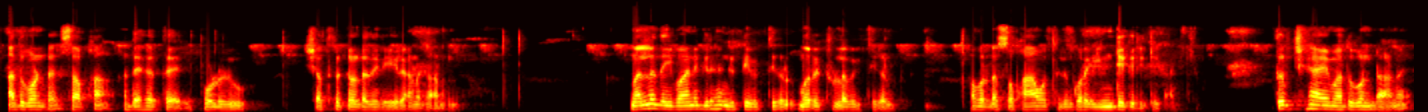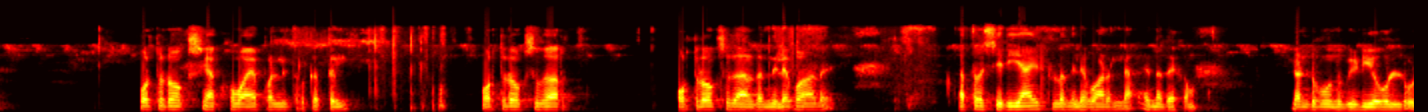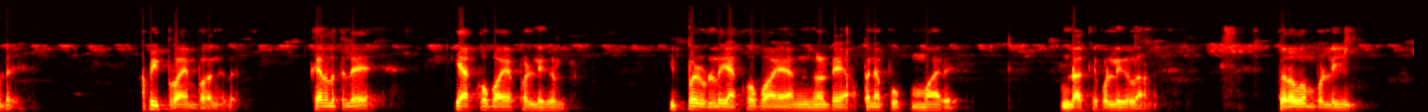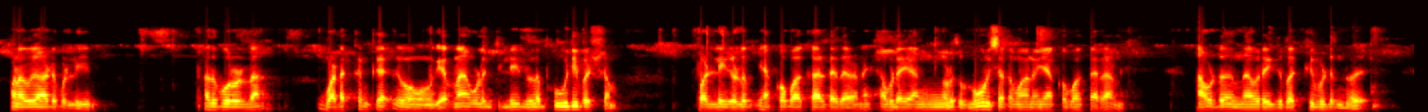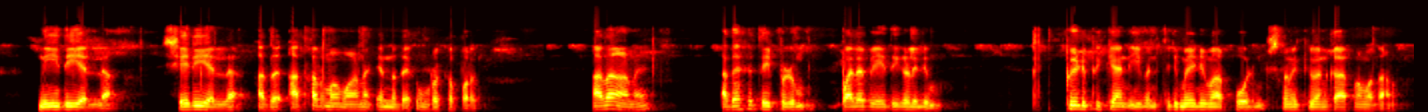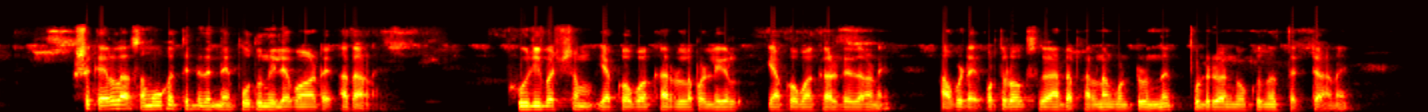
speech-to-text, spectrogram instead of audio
അതുകൊണ്ട് സഭ അദ്ദേഹത്തെ ഇപ്പോൾ ഒരു ശത്രുക്കളുടെ നിലയിലാണ് കാണുന്നത്. നല്ല ദൈവാനുഗ്രഹം കിട്ടിയ വ്യക്തികൾ മെറിറ്റുള്ള വ്യക്തികൾ അവരുടെ സ്വഭാവത്തിലും കുറേ ഇന്റഗ്രിറ്റി കാണിക്കും. തീർച്ചയായും അതുകൊണ്ടാണ് ഓർത്തഡോക്സ് യാക്കോവായ പള്ളി തർക്കത്തിൽ ഓർത്തഡോക്സുകാർ ഓർത്തഡോക്സുകാരുടെ നിലപാട് അത്ര ശരിയായിട്ടുള്ള നിലപാടല്ല എന്ന് അദ്ദേഹം രണ്ട് മൂന്ന് വീഡിയോകളിലൂടെ അഭിപ്രായം പറഞ്ഞത്. കേരളത്തിലെ യാക്കോബായ പള്ളികൾ ഇപ്പോഴുള്ള യാക്കോബായ അംഗങ്ങളുടെ അപ്പനപ്പൂപ്പന്മാർ ഉണ്ടാക്കിയ പള്ളികളാണ്. പിറവം പള്ളിയും മണർകാട് പള്ളിയും അതുപോലുള്ള വടക്കൻ എറണാകുളം ജില്ലയിലുള്ള ഭൂരിപക്ഷം പള്ളികളും യാക്കോബാക്കാരുടേതാണ്. അവിടെ അംഗങ്ങൾ തൊണ്ണൂറ് ശതമാനം യാക്കോബാക്കാരാണ്. അവിടെ നിന്ന് അവരെ ഇറക്കി വിടുന്നത് നീതിയല്ല ശരിയല്ല അത് അധർമ്മമാണ് എന്ന് അദ്ദേഹം ഉറക്കെ പറഞ്ഞു. അതാണ് അദ്ദേഹത്തെ ഇപ്പോഴും പല വേദികളിലും പീഡിപ്പിക്കാൻ ഈവൻ തിരുമേനിമാർ പോലും ശ്രമിക്കുവാൻ കാരണം അതാണ്. പക്ഷെ കേരള സമൂഹത്തിന്റെ തന്നെ പൊതുനിലപാട് അതാണ്. ഭൂരിപക്ഷം യാക്കോബാക്കാരുള്ള പള്ളികൾ യാക്കോബാക്കാരുടേതാണ്. അവിടെ ഓർത്തഡോക്സുകാരുടെ ഭരണം കൊണ്ടുവന്ന് കൊണ്ടുവരുവാൻ നോക്കുന്നത് തെറ്റാണ്.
